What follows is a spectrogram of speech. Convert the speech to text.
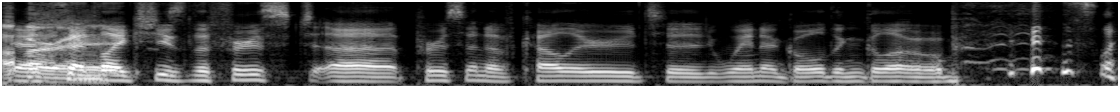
Yeah, it said like she's the first uh, person of color to win a Golden Globe. it's like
